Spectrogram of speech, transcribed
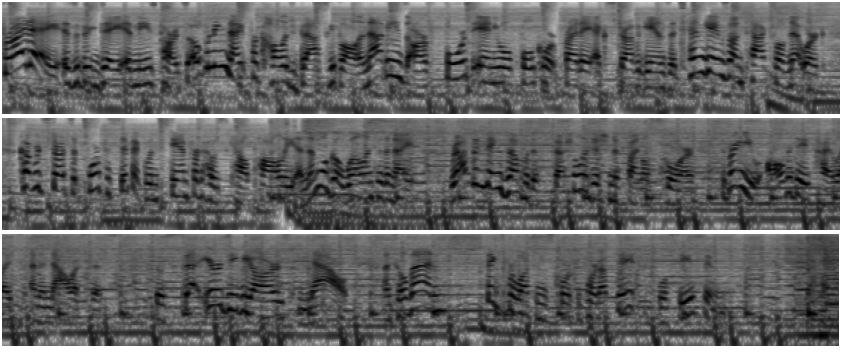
Friday is a big day in these parts, opening night for college basketball, and that means our fourth annual Full Court Friday extravaganza. 10 games on Pac 12 Network. Coverage starts at 4 Pacific when Stanford hosts Cal Poly, and then we'll go well into the night, wrapping things up with a special edition of Final Score to bring you all the day's highlights and analysis. So set your DVRs now. Until then, thanks for watching the Sports Report Update. We'll see you soon.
